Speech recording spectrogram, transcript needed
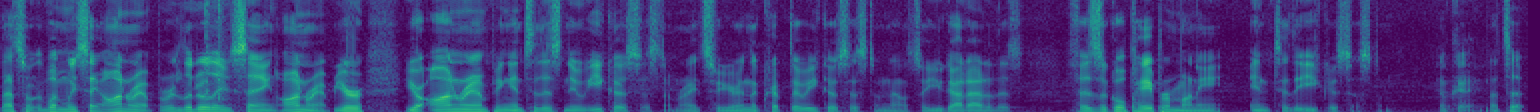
That's what, when we say on ramp, we're literally saying on ramp. You're you're on ramping into this new ecosystem, right? So you're in the crypto ecosystem now. So you got out of this physical paper money into the ecosystem. Okay, that's it.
